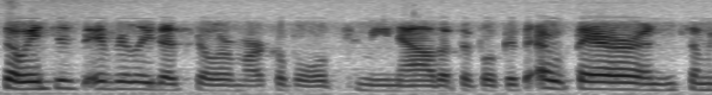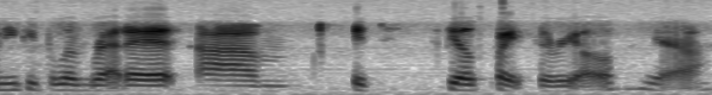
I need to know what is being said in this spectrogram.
so it just it really does feel remarkable to me now that the book is out there and so many people have read it. Um, it feels quite surreal. Yeah.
